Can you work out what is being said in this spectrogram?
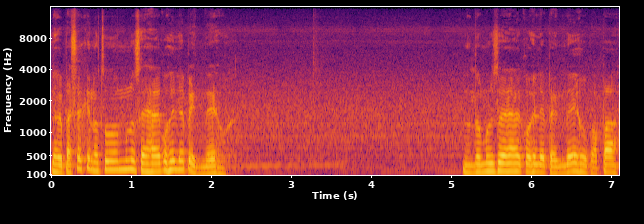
Lo que pasa es que no todo el mundo se deja de coger de pendejo. No todo el mundo se deja de coger de pendejo, papá.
